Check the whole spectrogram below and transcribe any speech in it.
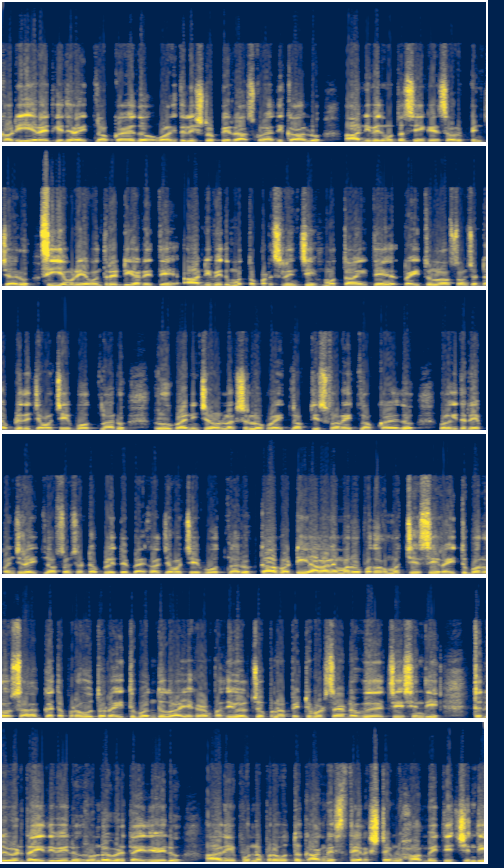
కాబట్టి ఏ రైతుకి అయితే రైతు మాఫ్ కాలేదో వాళ్ళకైతే లిస్టులో పేరు రాసుకునే అధికారులు ఆ నివేదిక మొత్తం సీఎం సమర్పించారు. సీఎం రేవంత్ రెడ్డి గారు అయితే ఆ నివేదిక మొత్తం పరిశీలించి మొత్తం అయితే రైతుల సంవత్సరం డబ్బులు అయితే జమ చేయబోతున్నారు. రూపాయి నుంచి రెండు లక్షల లోపు రైతు మాఫీ తీసుకున్న రైతు మాఫీ కాలేదు. వాళ్ళకైతే రేపు నుంచి రైతు సంవత్సరం డబ్బులు అయితే బ్యాంకులో జమ చేయబోతున్నారు. కాబట్టి అలానే మరో పథకం వచ్చేసి రైతు భరోసా. గత ప్రభుత్వం రైతు బంధుగా ఎకరం పదివేలు చొప్పున పెట్టుబడి సాయం డబ్బులు చేసింది. తొలి విడత ఐదు వేలు రెండో విడత ఐదు వేలు. అలానే పున్న ప్రభుత్వం కాంగ్రెస్ అయితే ఎలక్షన్ టైంలో హామీ అయితే ఇచ్చింది.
